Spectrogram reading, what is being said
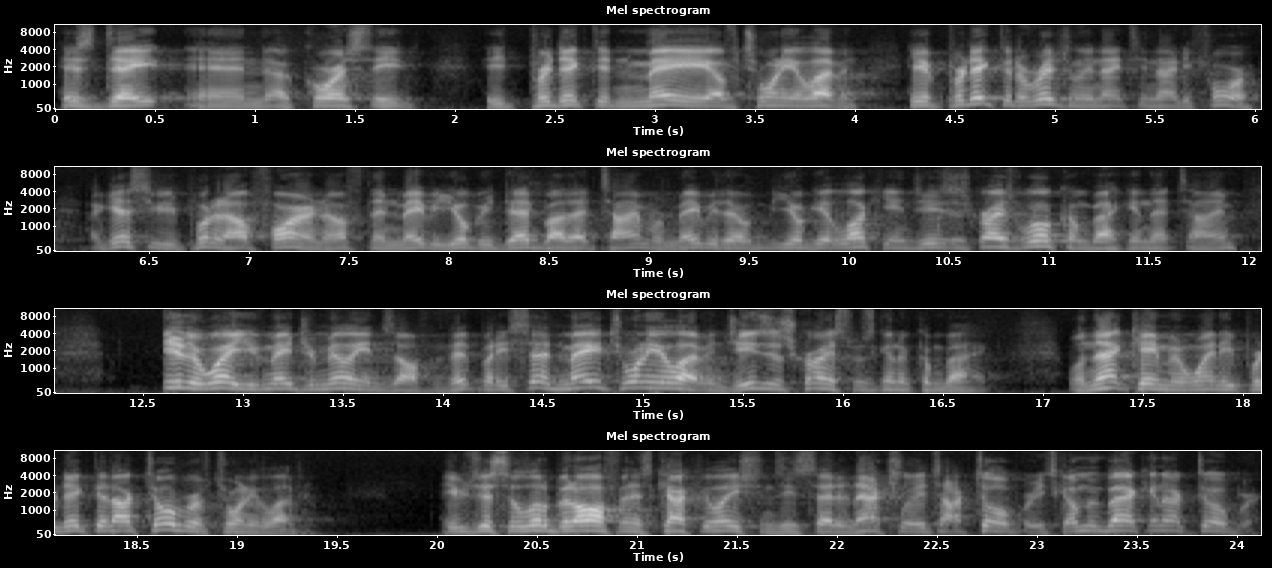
his date, and of course, he, he predicted May of 2011. He had predicted originally 1994. I guess if you put it out far enough, then maybe you'll be dead by that time, or maybe you'll get lucky and Jesus Christ will come back in that time. Either way, you've made your millions off of it. But he said May 2011, Jesus Christ was going to come back. When that came and went, he predicted October of 2011. He was just a little bit off in his calculations, he said, and actually it's October. He's coming back in October.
